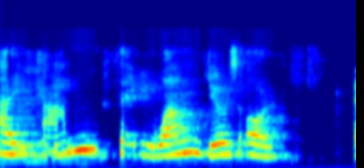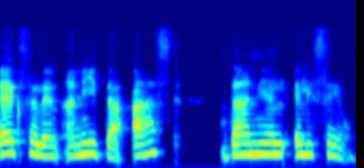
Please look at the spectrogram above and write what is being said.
I am 31 years old. Excellent, Anita. Ask Daniel Eliseo.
